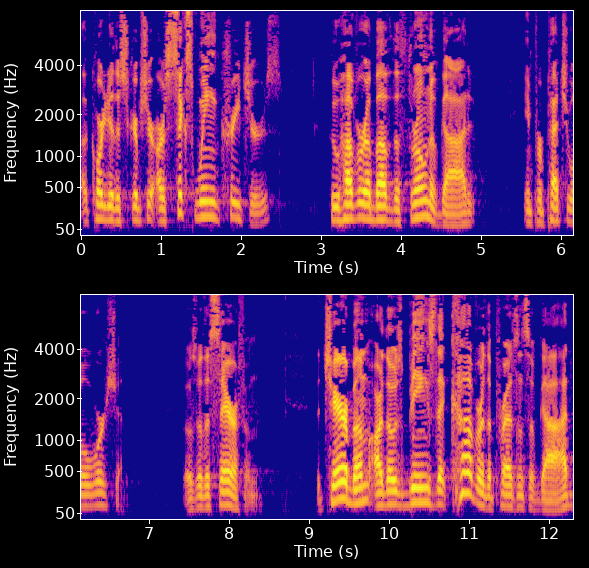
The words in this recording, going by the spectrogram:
according to the scripture, are six winged creatures who hover above the throne of God in perpetual worship. Those are the seraphim. The cherubim are those beings that cover the presence of God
